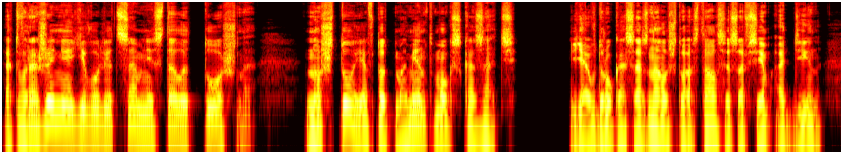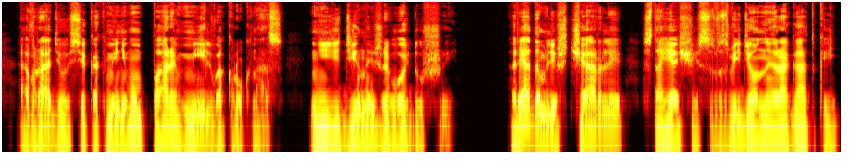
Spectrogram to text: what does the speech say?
От выражения его лица мне стало тошно. Но что я в тот момент мог сказать? Я вдруг осознал, что остался совсем один, а в радиусе как минимум пары миль вокруг нас ни единой живой души. Рядом лишь Чарли, стоящий с взведенной рогаткой,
